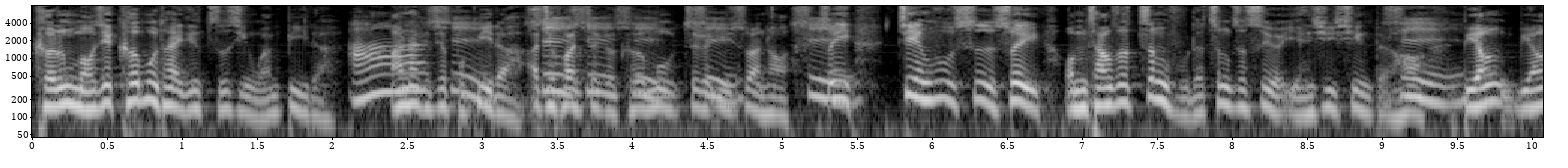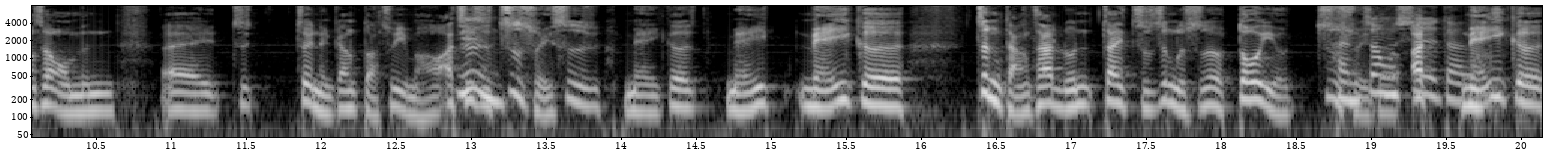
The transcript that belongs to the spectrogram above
可能某些科目它已经执行完毕了啊，那个就不必了，啊，就换这个科目这个预算哈。所以建户是，所以我们常说政府的政策是有延续性的哈。比方比方说我们呃这。所以你刚刚打水嘛哈啊，其实治水是每个每一每一个政党在轮在执政的时候都有治水的，的啊，每一个。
